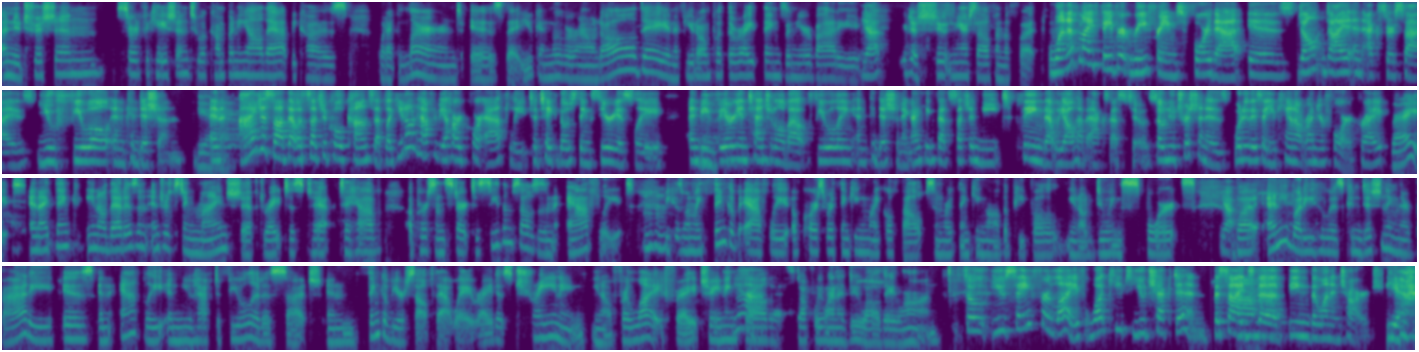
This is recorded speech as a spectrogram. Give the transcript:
a nutrition certification to accompany all that because what I've learned is that you can move around all day and if you don't put the right things in your body, yeah, you're just shooting yourself in the foot. One of my favorite reframes for that is don't diet and exercise, you fuel and condition. Yeah. And I just thought that was such a cool concept. Like you don't have to be a hardcore athlete to take those things seriously and be mm-hmm. very intentional about fueling and conditioning. I think that's such a neat thing that we all have access to. So nutrition is what do they say? You can't outrun your fork, right? Right. And I think, you know, that is an interesting mind shift, right? To to have a person start to see themselves as an athlete. Mm-hmm. Because when we think of athlete, of course, we're thinking Michael Phelps and we're thinking all the people, you know, doing sports. Yeah. But anybody who is conditioning their body is an athlete and you have to fuel feel it as such and think of yourself that way, right? As training, you know, for life, right? Training yeah. for all that stuff we want to do all day long. So you say for life, what keeps you checked in besides um, the being the one in charge? Yeah.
